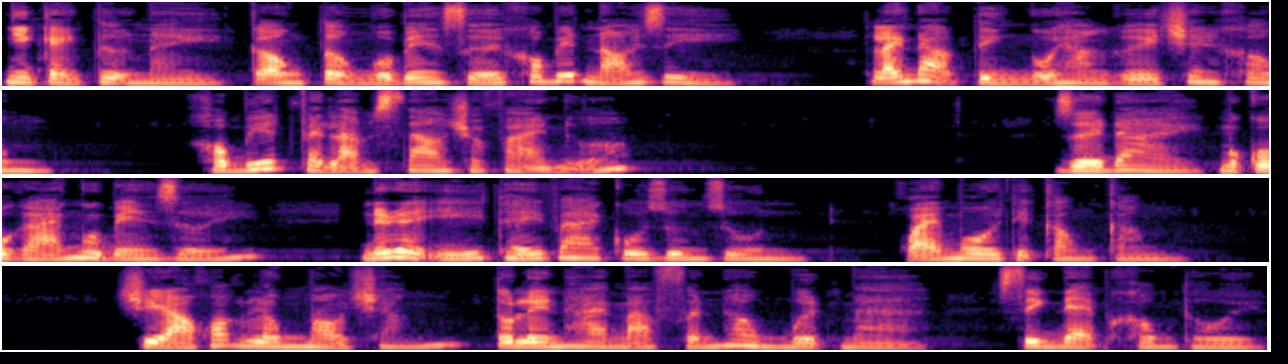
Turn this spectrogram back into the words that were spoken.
Nhìn cảnh tượng này, các ông Tổng ngồi bên dưới không biết nói gì. Lãnh đạo tỉnh ngồi hàng ghế trên không, không biết phải làm sao cho phải nữa. Dưới đài, một cô gái ngồi bên dưới, nếu để ý thấy vai cô run run, khóe môi thì cong cong. Chỉ áo khoác lông màu trắng, Tô lên hai má phấn hồng mượt mà, Xinh đẹp không thôi.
